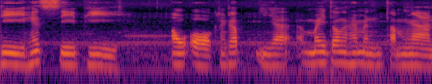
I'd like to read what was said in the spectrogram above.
DHCP เอาออกนะครับ อย่าไม่ต้องให้มันทำงาน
